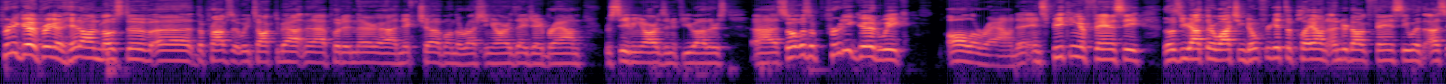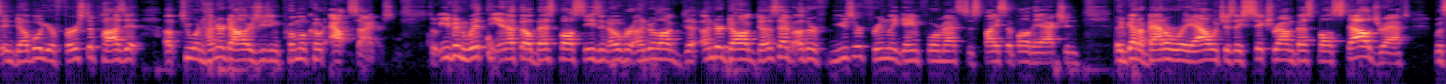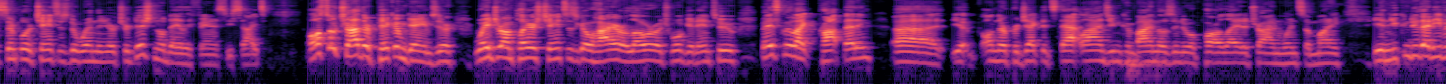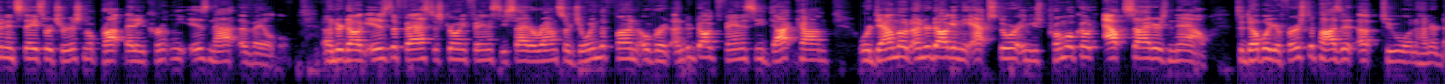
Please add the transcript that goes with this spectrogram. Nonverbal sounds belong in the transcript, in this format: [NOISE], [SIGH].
Pretty good, pretty good. Hit on most of uh, the props that we talked about, and then I put in there uh, Nick Chubb on the rushing yards, AJ Brown receiving yards, and a few others. Uh, so it was a pretty good week all around. And speaking of fantasy, those of you out there watching, don't forget to play on Underdog Fantasy with us and double your first deposit up to $100 using promo code OUTSIDERS. So even with the NFL best ball season over, Underdog, Underdog does have other user-friendly game formats to spice up all the action. They've got a Battle Royale, which is a six-round best ball style draft with simpler chances to win than your traditional daily fantasy sites. Also, try their pick'em games. Your wager on players' chances go higher or lower, which we'll get into. Basically, like prop betting uh, on their projected stat lines. You can combine those into a parlay to try and win some money. And you can do that even in states where traditional prop betting currently is not available. Underdog is the fastest growing fantasy site around, so join the fun over at underdogfantasy.com or download Underdog in the App Store and use promo code OUTSIDERS now to double your first deposit up to $100.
